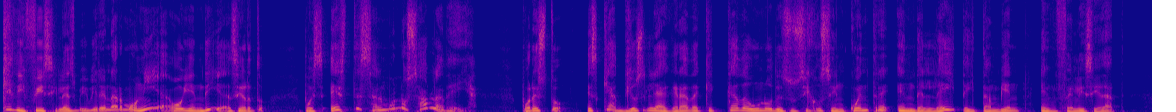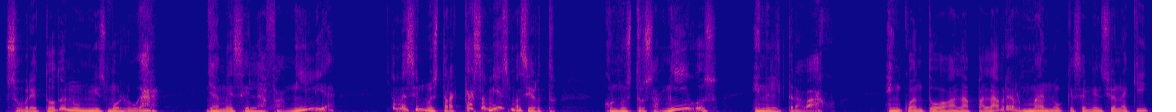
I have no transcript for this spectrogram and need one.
Qué difícil es vivir en armonía hoy en día, ¿cierto? Pues este salmo nos habla de ella. Por esto es que a Dios le agrada que cada uno de sus hijos se encuentre en deleite y también en felicidad, sobre todo en un mismo lugar. Llámese la familia, llámese nuestra casa misma, ¿cierto? Con nuestros amigos, en el trabajo. En cuanto a la palabra hermano que se menciona aquí,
